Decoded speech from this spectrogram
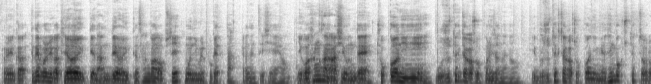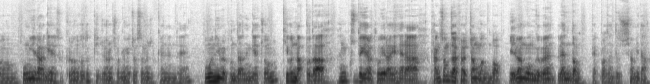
그러니까 세대 분리가 되어 있든 안 되어 있든 상관없이 부모님을 보겠다라는 뜻이에요. 이건 항상 아쉬운데 조건이 무주택자가 조건이잖아요. 이 무주택자가 조건이면 행복주택처럼 동일하게 소- 그런 소득 기준을 적용해줬으면 좋겠는데 부모님을 본다는 게 좀 기분 나쁘다. 행복주택이랑 동일하게 해라. 당첨자 결정 방법. 일반 공급은 랜덤 100% 추첨이다.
